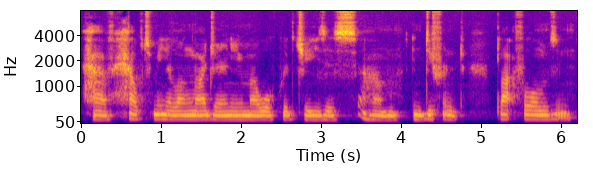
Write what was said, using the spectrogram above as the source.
have helped me along my journey and my walk with Jesus um, in different platforms and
